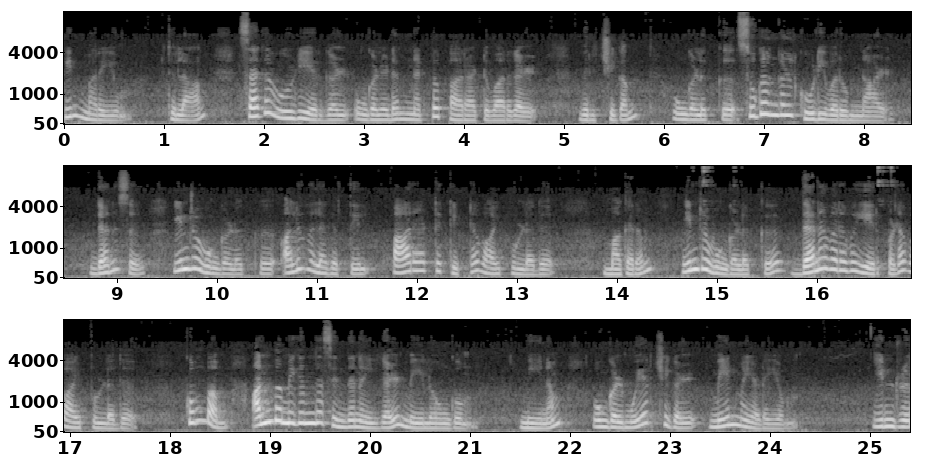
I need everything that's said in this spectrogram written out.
பின்மறையும். துலாம் சக ஊழியர்கள் உங்களிடம் நட்பு பாராட்டுவார்கள். விருச்சிகம் உங்களுக்கு சுகங்கள் கூடி வரும் நாள். தனுசு இன்று உங்களுக்கு அலுவலகத்தில் பாராட்டு கிட்ட வாய்ப்புள்ளது. மகரம் இன்று உங்களுக்கு தனவரவு ஏற்பட வாய்ப்புள்ளது. கும்பம் அன்பு மிகுந்த சிந்தனைகள் மேலோங்கும். மீனம் உங்கள் முயற்சிகள் மேன்மையடையும். இன்று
